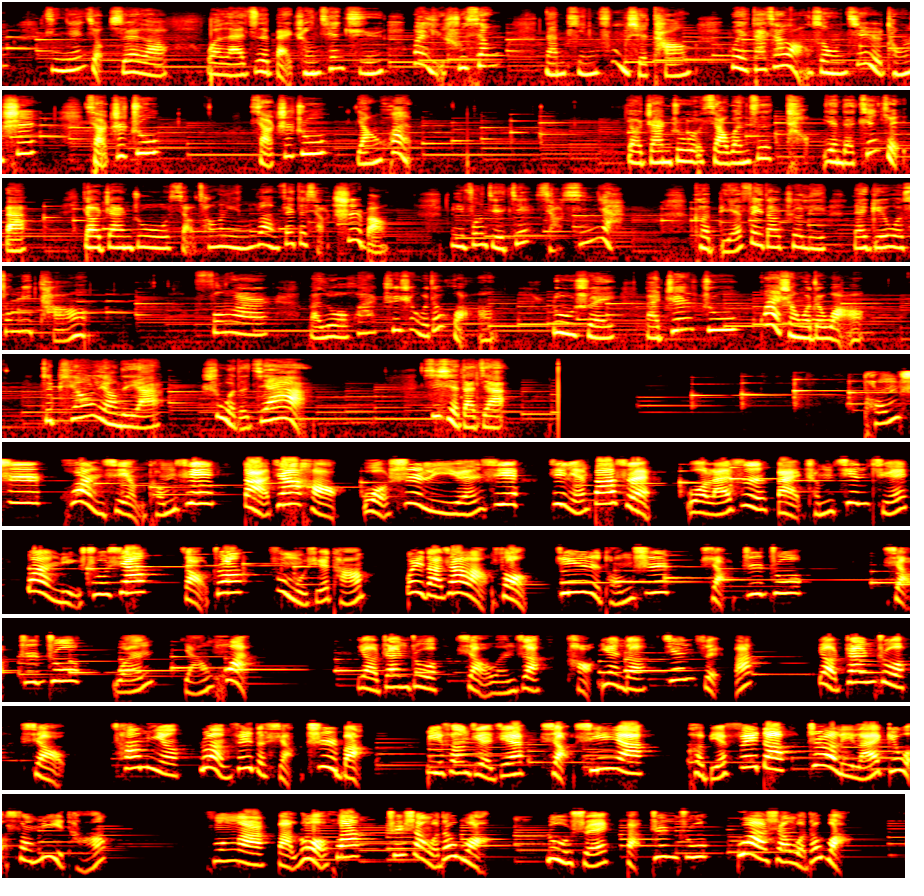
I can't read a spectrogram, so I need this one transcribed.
今年九岁了，我来自百城千群，万里书香南平父母学堂，为大家朗诵今日童诗《小蜘蛛》。小蜘蛛，杨焕。要粘住小蚊子讨厌的尖嘴巴，要粘住小苍蝇乱飞的小翅膀。蜜蜂姐姐小心呀，可别飞到这里来给我送蜜糖。风儿把落花吹上我的网，露水把珍珠挂上我的网。最漂亮的呀，是我的家。谢谢大家。童诗唤醒童心。大家好，我是李元熙，今年八岁，我来自百城千群，万里书香枣庄父母学堂，为大家朗诵今日童诗《小蜘蛛》。小蜘蛛，文杨焕。要粘住小蚊子讨厌的尖嘴巴，要粘住小。苍蝇乱飞的小翅膀，蜜蜂姐姐小心呀，可别飞到这里来给我送蜜糖。风儿把落花吹上我的网，露水把珍珠挂上我的网。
